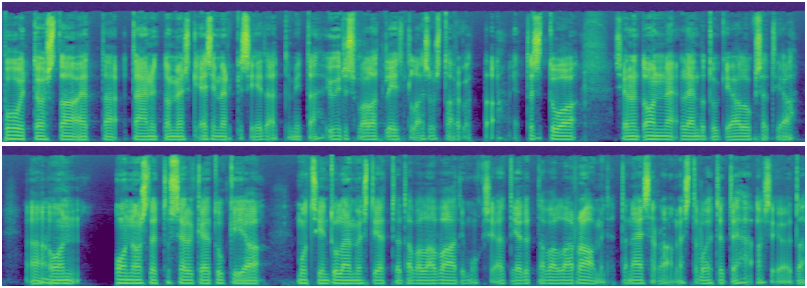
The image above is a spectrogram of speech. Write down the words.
puhuit tuosta, että tämä nyt on myöskin esimerkki siitä, että mitä Yhdysvallat liittolaisuus tarkoittaa. Että se tuo, siellä nyt on ne lentotukialukset ja mm. on, on ostettu selkeä tuki ja mutta siinä tulee myös tiettyjä tavallaan vaatimuksia ja tietyt tavallaan raamit, että näissä raameista voitte tehdä asioita.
